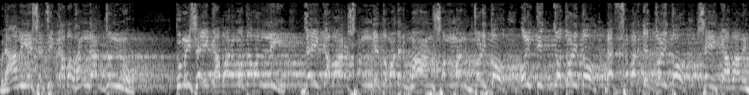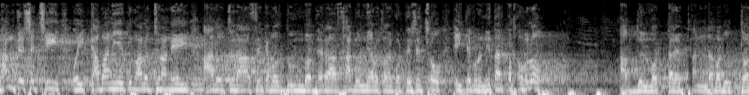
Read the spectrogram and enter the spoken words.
বলে, আমি এসেছি কাবা ভাঙ্গার জন্য। তুমি সেই কাবার মোতাবাল্লি, যেই কাবার সঙ্গে তোমাদের মান সম্মান জড়িত, ঐতিহ্য জড়িত ব্যবসা বাণিজ্য জড়িত, সেই কাবা আমি ভাঙতে এসেছি। ওই কাবা নিয়ে কোনো আলোচনা নেই। আলোচনা আছে কেবল দুম্বা, ভেড়া, ছাগল নিয়ে আলোচনা করতে এসেছ। এইটা কোনো নেতার কথা হলো? আব্দুল মোত্তারেব ঠান্ডাভাবে উত্তর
